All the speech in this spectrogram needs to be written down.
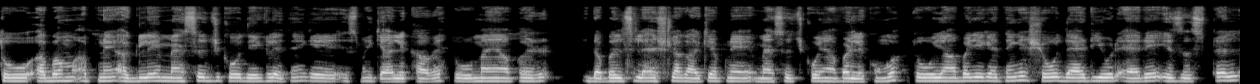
तो अब हम अपने अगले मैसेज को देख लेते हैं कि इसमें क्या लिखा हुआ है। तो मैं यहाँ पर डबल स्लैश लगा के अपने मैसेज को यहाँ पर लिखूँगा। तो यहाँ पर ये कहते हैं कि show that your array is still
